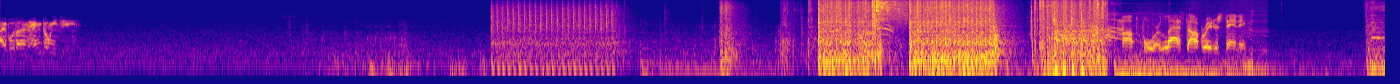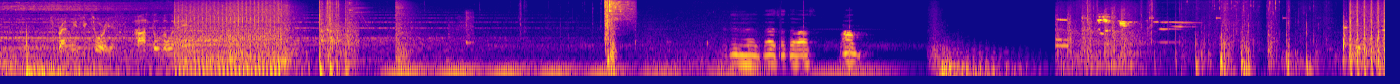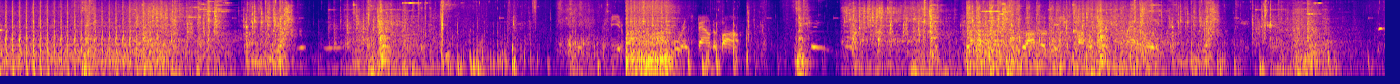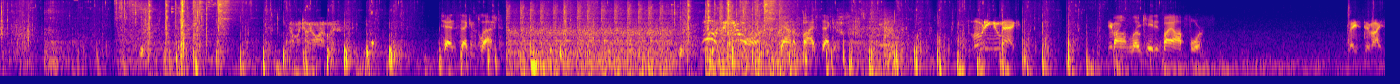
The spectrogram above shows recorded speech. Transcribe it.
말보다는 행동이지. Op 4, last operator standing. Friendly's victorious. Hostiles eliminated. بعض located by Op 4. Place device.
